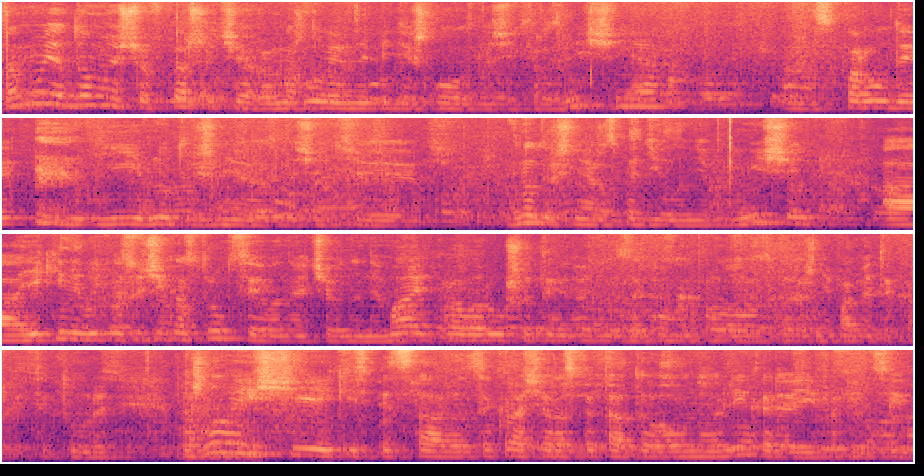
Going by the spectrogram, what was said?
Тому я думаю, що в першу чергу, можливо, не підійшло значить, розміщення споруди і внутрішнє, значить, е, внутрішнє розподілення приміщень, а які-небудь несучі конструкції вони, очевидно, не мають права рушити відповідно закону про збереження пам'яток архітектури. Можливо, і ще якісь підстави. Це краще розпитати головного лікаря і фахівців.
